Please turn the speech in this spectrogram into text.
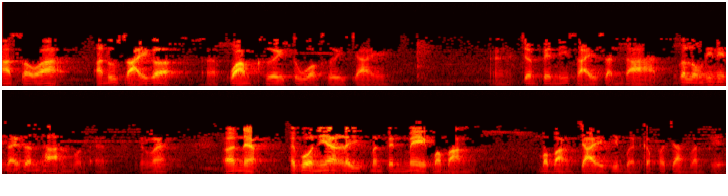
อาสวะ อนุสัยก็ความเคยตัวเคยใจ จนเป็นนิสัยสันดานก็ลงที่นิสัยสันดานหมดเห็นไหมอันเนี้ยไอ้พวกนี้อะไรมันเป็นเมฆมาบังมาบังใจที่เหมือนกับพระจันทร์วันเพ็ญ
